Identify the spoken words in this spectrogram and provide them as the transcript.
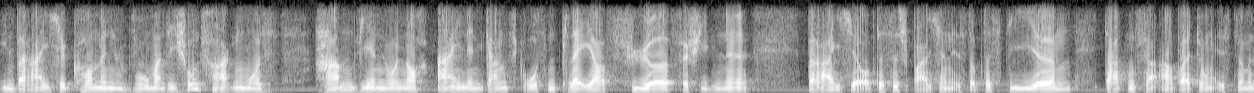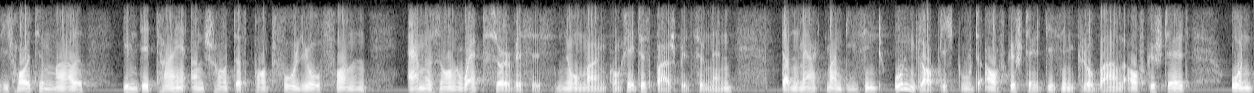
in Bereiche kommen, wo man sich schon fragen muss, haben wir nur noch einen ganz großen Player für verschiedene Bereiche, ob das das Speichern ist, ob das die ähm, Datenverarbeitung ist. Wenn man sich heute mal im Detail anschaut, das Portfolio von Amazon Web Services, nur mal ein konkretes Beispiel zu nennen, dann merkt man, die sind unglaublich gut aufgestellt, die sind global aufgestellt und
